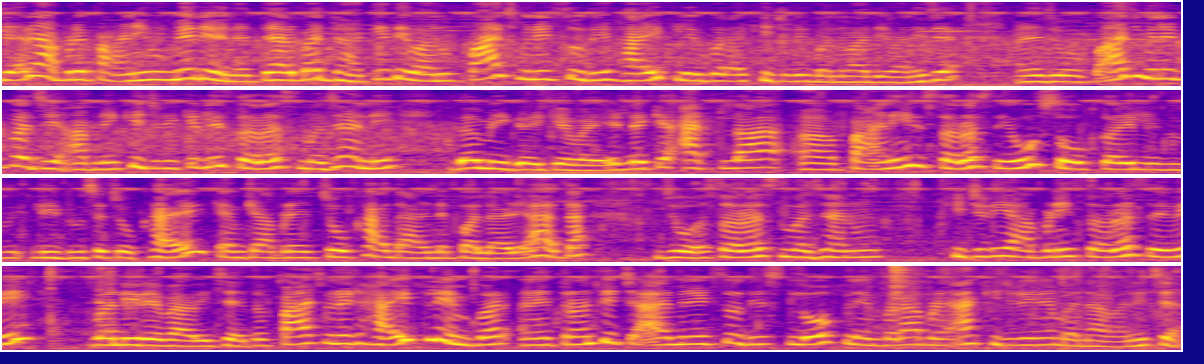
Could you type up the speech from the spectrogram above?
જ્યારે આપણે પાણી ઉમેરીએ ને ત્યારબાદ ઢાંકી દેવાનું, પાંચ મિનિટ સુધી હાઈ ફ્લેમ પર આ ખીચડી બનવા દેવાની છે. અને જો પાંચ મિનિટ પછી આપણી ખીચડી કેટલી સરસ મજાની દમી ગઈ કહેવાય. એટલે કે આટલા પાણી સરસ એવું સોક કરી લીધું લીધું છે ચોખાએ. કેમ કે આપણે ચોખા દાળને પલાળ્યા હતા. જુઓ, સરસ મજાનું ખીચડી આપણી સરસ એવી બની રહેવા આવી છે. તો પાંચ મિનિટ હાઈ ફ્લેમ પર અને ત્રણથી ચાર મિનિટ સુધી સ્લો ફ્લેમ પર આપણે આ ખીચડીને બનાવવાની છે.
